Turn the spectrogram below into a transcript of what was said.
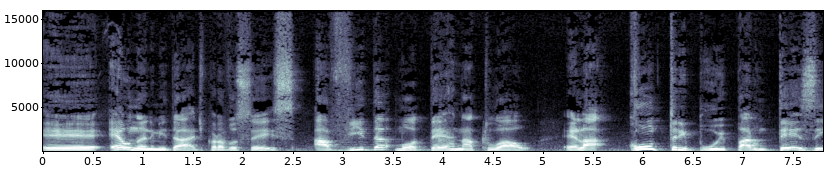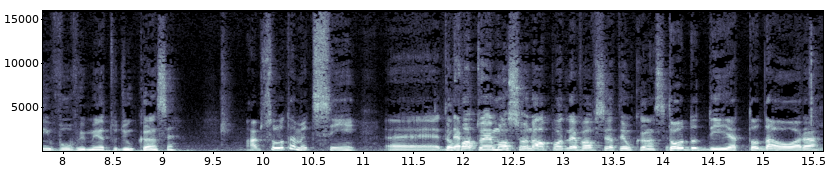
é, é unanimidade para vocês. A vida moderna atual, ela contribui para um desenvolvimento de um câncer? Absolutamente sim. É, então, o fator emocional pode levar você a ter o câncer. Todo dia, toda hora,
